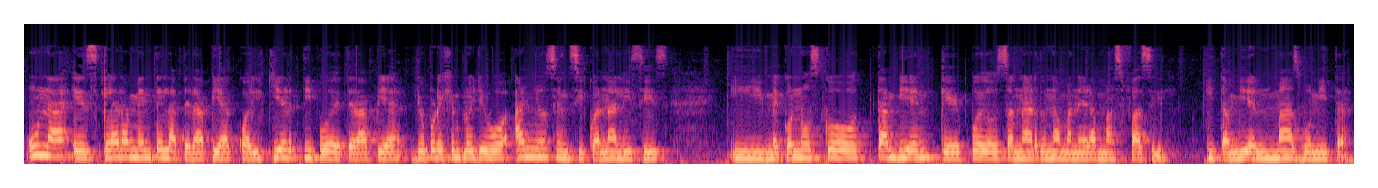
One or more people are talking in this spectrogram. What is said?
Una es claramente la terapia, cualquier tipo de terapia. Yo, por ejemplo, llevo años en psicoanálisis y me conozco tan bien que puedo sanar de una manera más fácil y también más bonita.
